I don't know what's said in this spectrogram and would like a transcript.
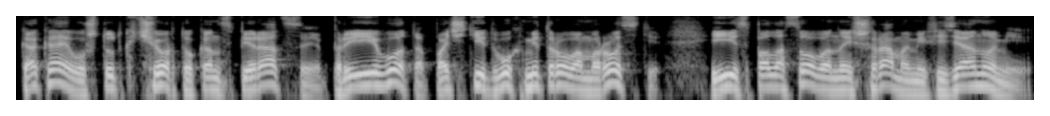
Какая уж тут к черту конспирация при его-то почти двухметровом росте и исполосованной шрамами физиономии?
